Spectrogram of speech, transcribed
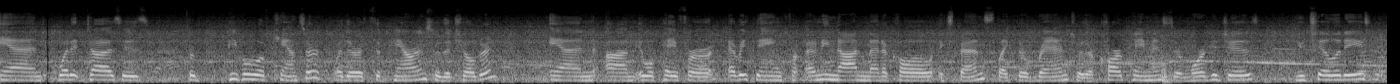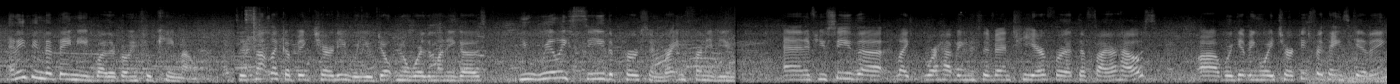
And what it does is for people who have cancer, whether it's the parents or the children, and um, it will pay for everything, for any non-medical expense, like their rent or their car payments, their mortgages, utilities, anything that they need while they're going through chemo. It's not like a big charity where you don't know where the money goes. You really see the person right in front of you. And if you see the, like we're having this event here for at the firehouse, uh, we're giving away turkeys for Thanksgiving.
